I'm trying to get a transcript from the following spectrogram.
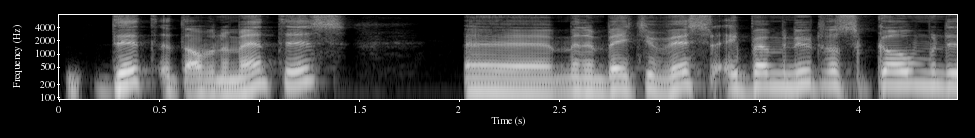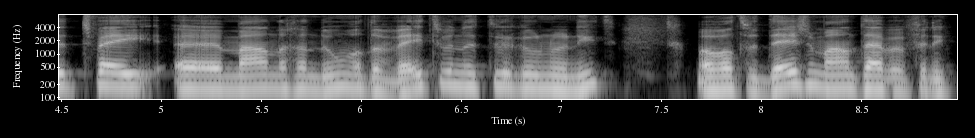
dit het abonnement is, uh, met een beetje wissel. Ik ben benieuwd wat ze de komende twee uh, maanden gaan doen, want dat weten we natuurlijk ook nog niet. Maar wat we deze maand hebben, vind ik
